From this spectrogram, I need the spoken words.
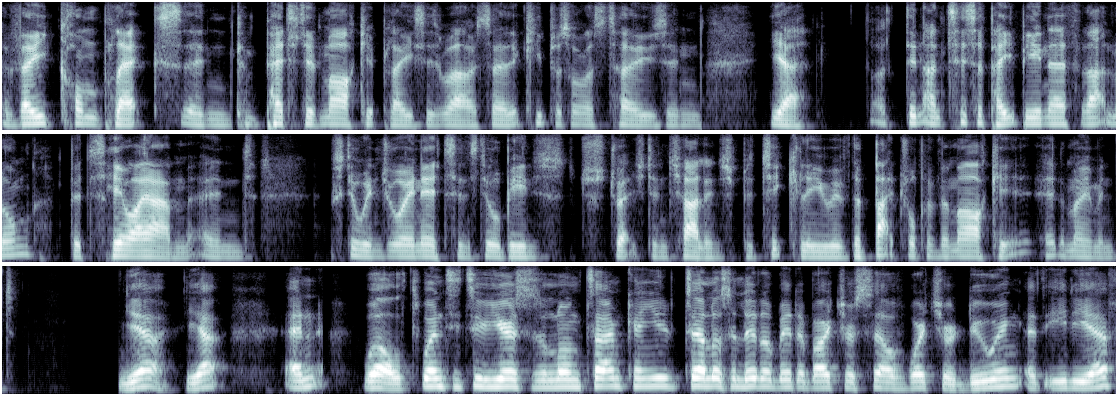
a very complex and competitive marketplace as well. So it keeps us on our toes. And yeah, I didn't anticipate being there for that long, but here I am. And still enjoying it and still being stretched and challenged, particularly with the backdrop of the market at the moment. Yeah, yeah. And well, 22 years is a long time. Can you tell us a little bit about yourself, what you're doing at EDF?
